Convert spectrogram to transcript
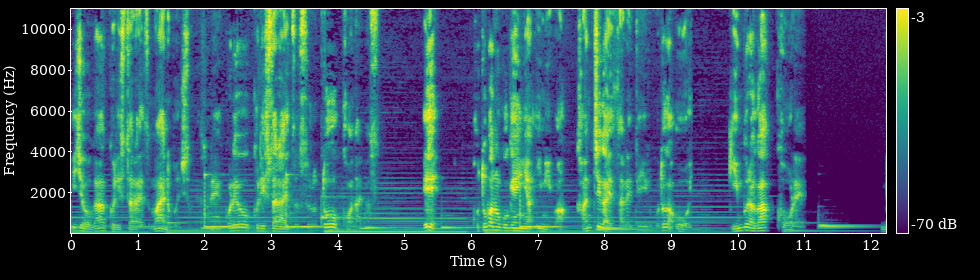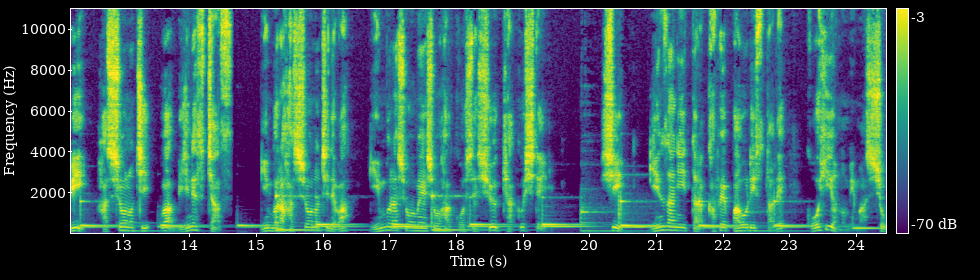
以上がクリスタライズ前の文章ですね。これをクリスタライズするとこうなります。A、言葉の語源や意味は勘違いされていることが多い。銀ブラが恒例。B、発祥の地はビジネスチャンス。銀ブラ発祥の地では銀ブラ証明書を発行して集客している。C、銀座に行ったらカフェパウリスタでコーヒーを飲みましょう。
